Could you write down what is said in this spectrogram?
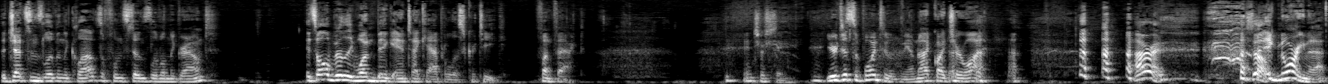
The Jetsons live in the clouds, the Flintstones live on the ground. It's all really one big anti-capitalist critique. Fun fact. Interesting. You're disappointed with me. I'm not quite sure why. All right. So Ignoring that,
